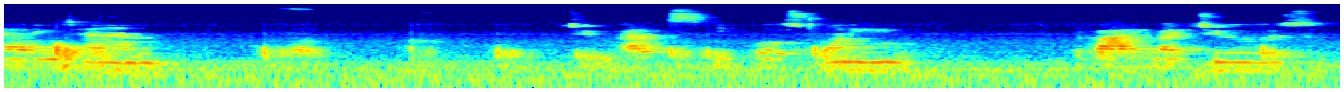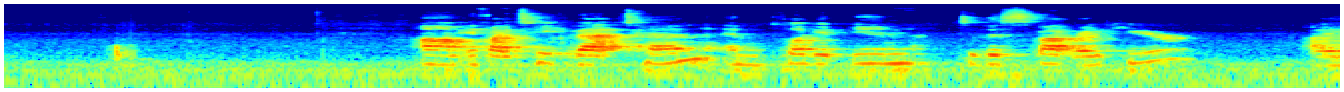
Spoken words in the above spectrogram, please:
adding 10, 2x equals 20, dividing by 2's. Um, if I take that 10 and plug it in to this spot right here, I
